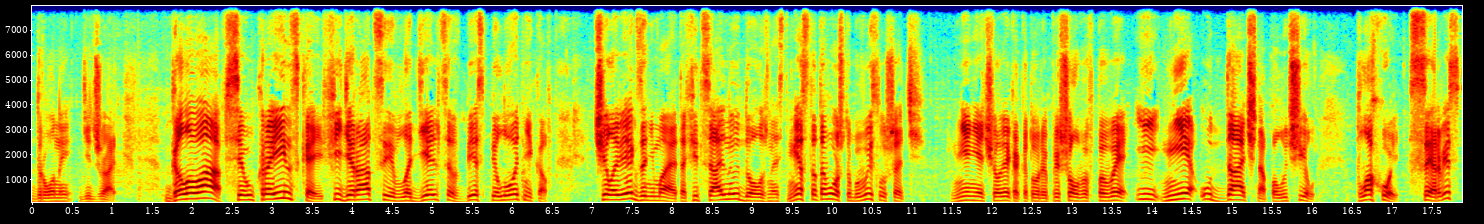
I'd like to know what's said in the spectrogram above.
дроны DJI. Голова Всеукраинской Федерации владельцев беспилотников. Человек занимает официальную должность. Вместо того, чтобы выслушать мнение человека, который пришел в ФПВ и неудачно получил плохой сервис,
